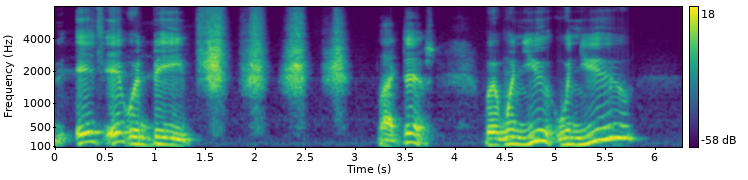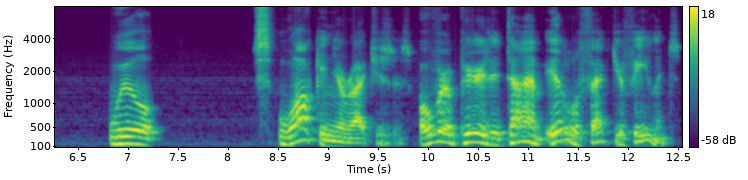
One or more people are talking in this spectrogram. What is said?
it it would be like this. But when you when you will walk in your righteousness over a period of time, it'll affect your feelings.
